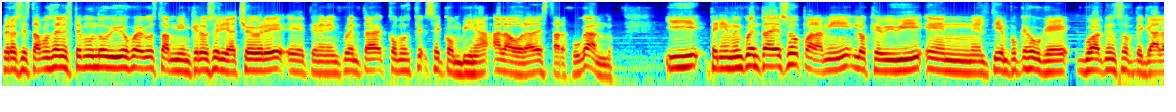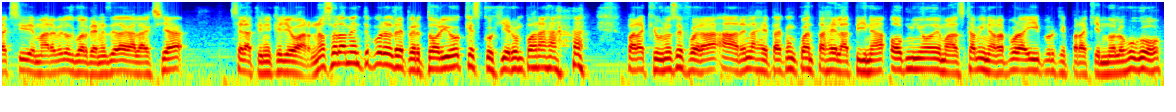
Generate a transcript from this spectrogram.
pero si estamos en este mundo de videojuegos, también creo sería chévere eh, tener en cuenta cómo se combina a la hora de estar jugando. Y teniendo en cuenta eso, para mí lo que viví en el tiempo que jugué Guardians of the Galaxy de Marvel, los Guardianes de la Galaxia, se la tiene que llevar. No solamente por el repertorio que escogieron para, para que uno se fuera a dar en la jeta con cuanta gelatina ovni o demás caminara por ahí, porque para quien no lo jugó,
